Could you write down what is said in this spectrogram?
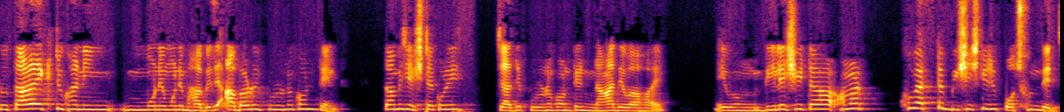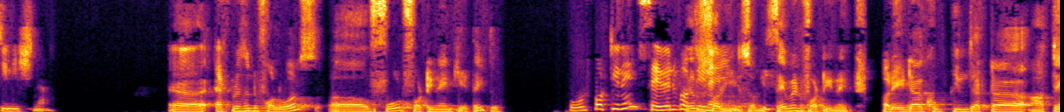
তো তারা একটুখানি মনে মনে ভাবে যে আবার ওই পুরনো কন্টেন্ট তো আমি চেষ্টা করি যাতে পুরনো কন্টেন্ট না দেওয়া হয় এবং দিলে সেটা আমার খুব একটা বিশেষ কিছু পছন্দের জিনিস না। At present followers four forty nine K তাই তো? Four forty nine seven forty sorry sorry seven forty nine আর এটা খুব কিন্তু একটা হাতে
